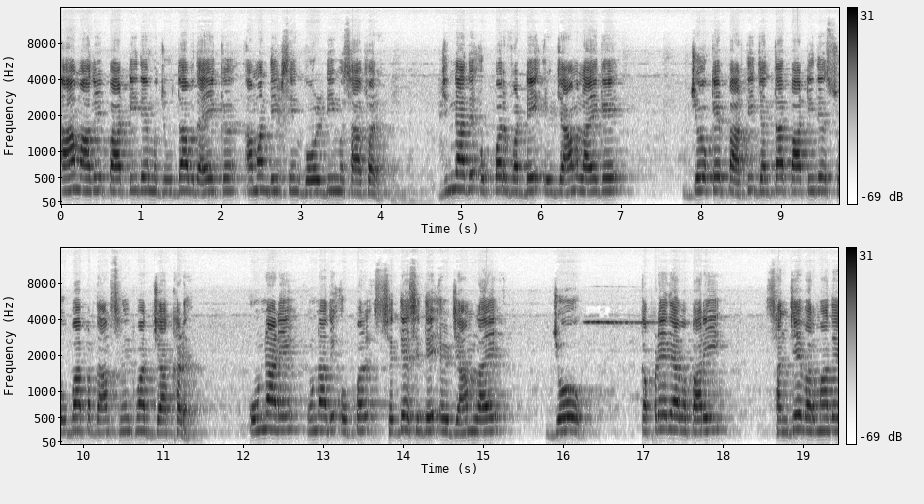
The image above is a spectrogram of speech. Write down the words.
ਆਮ ਆਦਮੀ ਪਾਰਟੀ ਦੇ ਮੌਜੂਦਾ ਵਿਧਾਇਕ ਅਮਨਦੀਪ ਸਿੰਘ ਗੋਲਡੀ ਮੁਸਾਫਰ, ਜਿਨ੍ਹਾਂ ਦੇ ਉੱਪਰ ਵੱਡੇ ਇਲਜ਼ਾਮ ਲਾਏ ਗਏ ਜੋ ਕਿ ਭਾਰਤੀ ਜਨਤਾ ਪਾਰਟੀ ਦੇ ਸੂਬਾ ਪ੍ਰਧਾਨ ਸੁਨੀਲ ਕੁਮਾਰ ਜਾਖੜ, ਉਹਨਾਂ ਨੇ ਉਹਨਾਂ ਦੇ ਉੱਪਰ ਸਿੱਧੇ ਸਿੱਧੇ ਇਲਜ਼ਾਮ ਲਾਏ, ਜੋ ਕੱਪੜੇ ਦਾ ਵਪਾਰੀ ਸੰਜੇ ਵਰਮਾ ਦੇ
